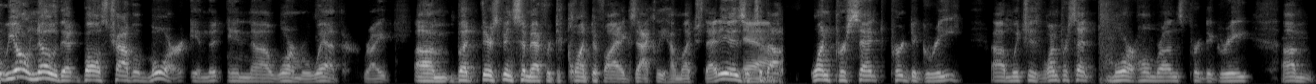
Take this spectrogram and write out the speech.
we all know that balls travel more in the in uh, warmer weather, right? Um, but there's been some effort to quantify exactly how much that is. Yeah. It's about one percent per degree, um, which is one percent more home runs per degree. Um,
